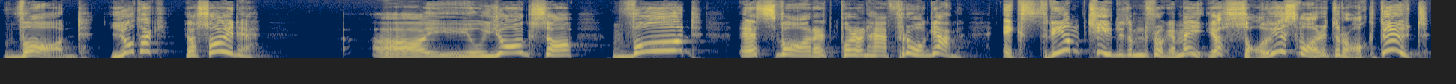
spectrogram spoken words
vad? Ja tack, jag sa ju det. Ja, uh, jag sa vad är svaret på den här frågan? Extremt tydligt om du frågar mig. Jag sa ju svaret rakt ut!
